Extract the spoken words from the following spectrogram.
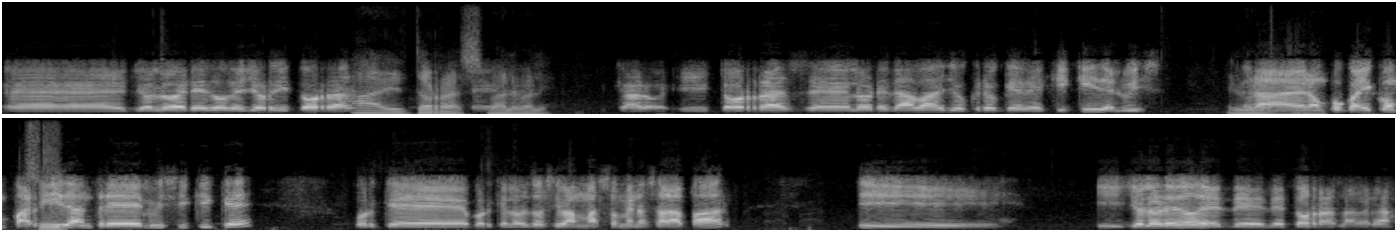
Eh, yo lo heredo de Jordi Torras. Ah, de Torras, Eh, vale, vale. Claro, y Torras eh, lo heredaba yo creo que de Kiki y de Luis. Es verdad, Era, era un poco ahí compartida Sí. entre Luis y Quique, porque, porque los dos iban más o menos a la par. Y, y yo lo heredo de, de- de Torras, la verdad.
